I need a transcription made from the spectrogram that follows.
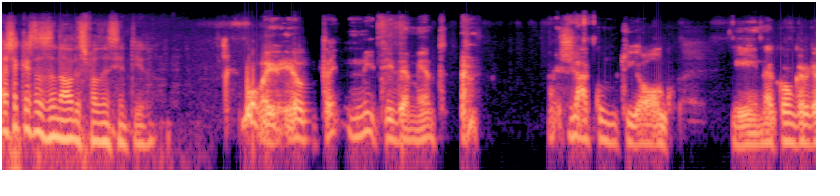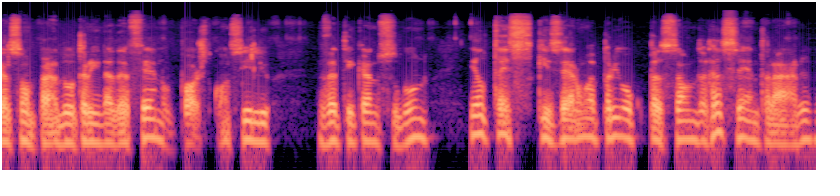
Acha que estas análises fazem sentido? Bom, ele tem nitidamente, já como teólogo e na Congregação para a Doutrina da Fé, no pós-concílio Vaticano II, ele tem, se quiser, uma preocupação de recentrar uh,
